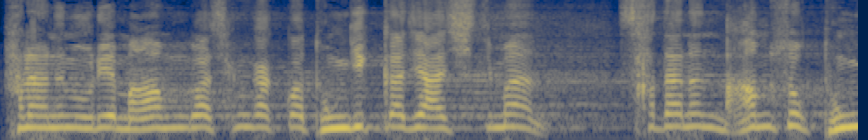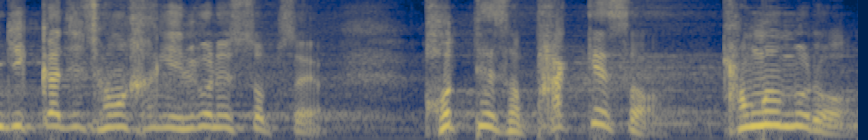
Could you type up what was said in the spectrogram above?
하나님은 우리의 마음과 생각과 동기까지 아시지만 사단은 마음속 동기까지 정확하게 읽어낼 수 없어요. 겉에서, 밖에서, 경험으로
